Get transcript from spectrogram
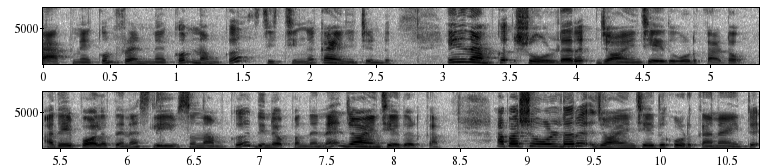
ബാക്ക് നെക്കും ഫ്രണ്ട് നെക്കും നമുക്ക് സ്റ്റിച്ചിങ് കഴിഞ്ഞിട്ടുണ്ട്. ഇനി നമുക്ക് ഷോൾഡർ ജോയിൻ ചെയ്ത് കൊടുക്കാം കേട്ടോ. അതേപോലെ തന്നെ സ്ലീവ്സും നമുക്ക് ഇതിന്റെ ഒപ്പം തന്നെ ജോയിൻ ചെയ്ത് കൊടുക്കാം. അപ്പോൾ ഷോൾഡർ ജോയിൻ ചെയ്ത് കൊടുക്കാനായിട്ട്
